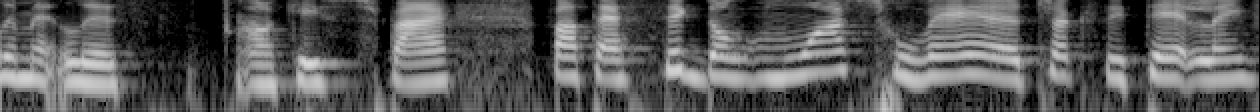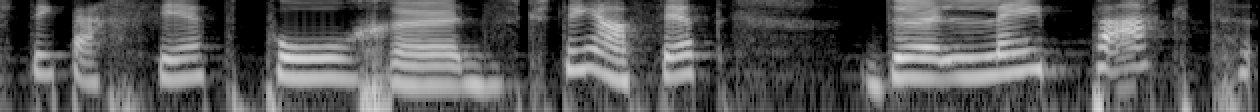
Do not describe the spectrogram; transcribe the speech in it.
limitless. OK, super. Fantastique. Donc, moi, je trouvais, euh, Chuck, c'était l'invité parfaite pour euh, discuter, en fait, de l'impact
